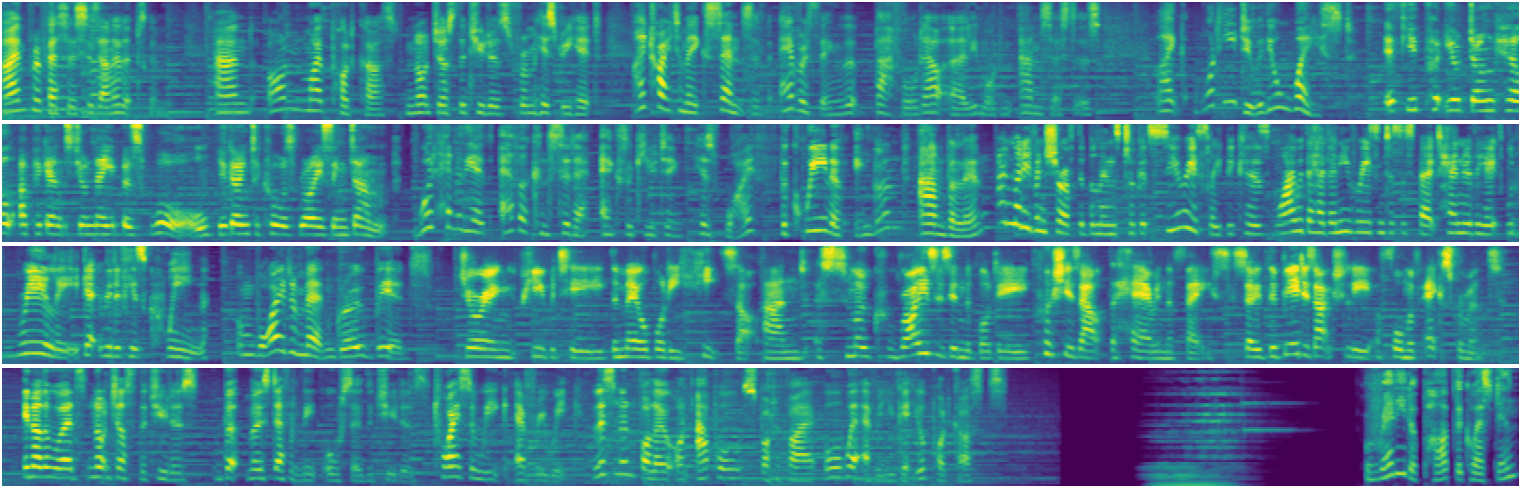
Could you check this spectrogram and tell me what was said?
I'm Professor Suzannah Lipscomb, and on my podcast, Not Just the Tudors from History Hit, I try to make sense of everything that baffled our early modern ancestors. Like, what do you do with your waste? If you put your dunghill up against your neighbour's wall, you're going to cause rising damp. Would Henry VIII ever consider executing his wife, the Queen of England, Anne Boleyn? I'm not even sure if the Boleyns took it seriously because why would they have any reason to suspect Henry VIII would really get rid of his queen? And why do men grow beards? During puberty, the male body heats up and a smoke rises in the body, pushes out the hair in the face. So the beard is actually a form of excrement. In other words, not just the Tudors, but most definitely also the Tudors. Twice a week, every week. Listen and follow on Apple, Spotify, or wherever you get your podcasts. Ready to pop the question?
